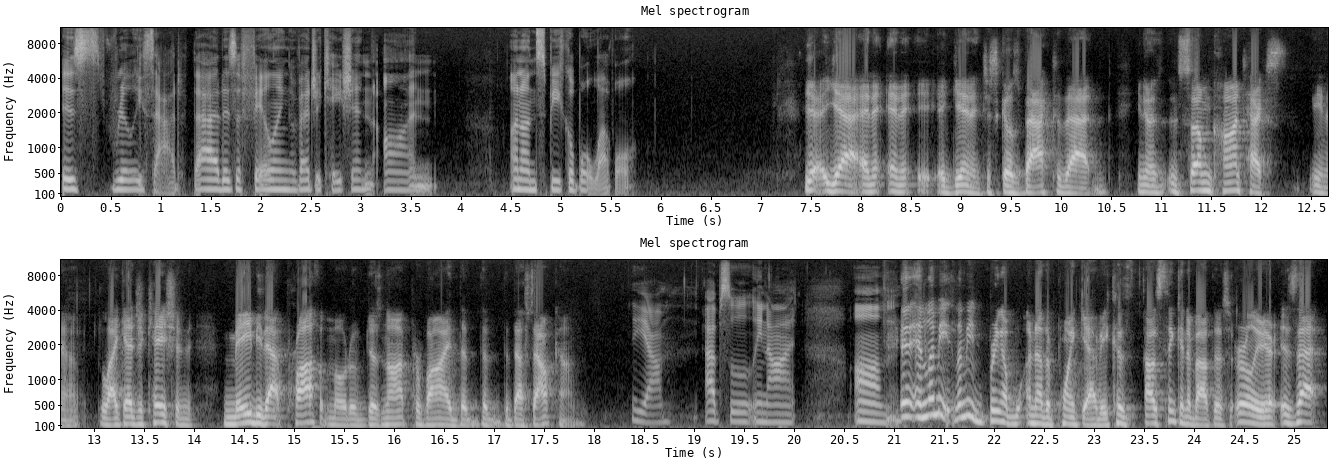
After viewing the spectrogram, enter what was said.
is really sad. That is a failing of education on an unspeakable level. Yeah, yeah, and and it, again, it just goes back to that. You know, in some contexts, you know, like education, maybe that profit motive does not provide the, the, the best outcome. Yeah, absolutely not. Um, and, and, let me let me bring up another point, Gabby, because I was thinking about this earlier. Is that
